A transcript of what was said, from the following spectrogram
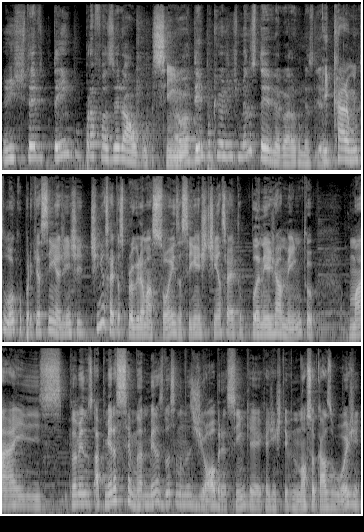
a gente teve tempo pra fazer algo. Sim. É o tempo que a gente menos teve agora no começo de ano. E, cara, muito louco, porque assim, a gente tinha certas programações, assim, a gente tinha certo planejamento, mas pelo menos a primeira semana, primeiras duas semanas de obra, assim, que, que a gente teve no nosso caso hoje,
